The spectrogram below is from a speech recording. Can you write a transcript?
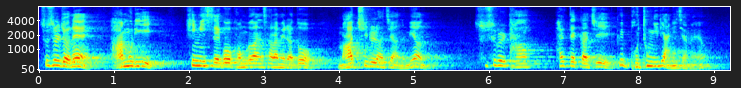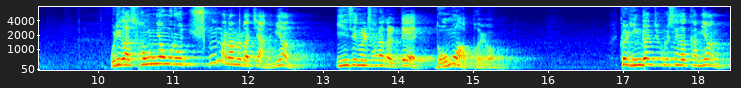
수술 전에 아무리 힘이 세고 건강한 사람이라도 마취를 하지 않으면 수술을 다 할 때까지 그게 보통 일이 아니잖아요. 우리가 성령으로 충만함을 받지 않으면 인생을 살아갈 때 너무 아파요. 그걸 인간적으로 생각하면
